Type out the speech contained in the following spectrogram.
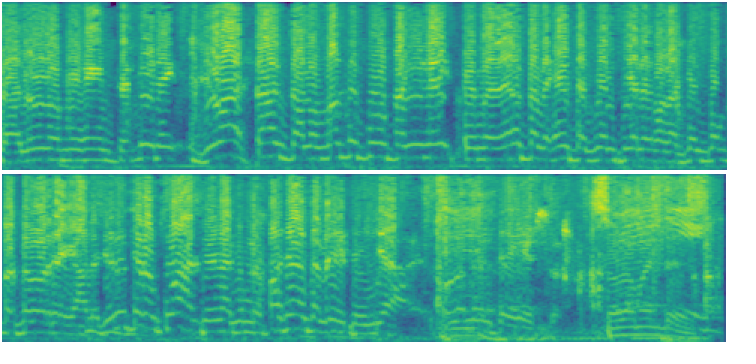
Saludos, mi gente. Miren, yo a Santa lo más que puedo pedirle es que me dé la tarjeta que él tiene con la que él compra todos los regalos. Yo no quiero cuarto, la que me pase la tarjeta y ya. Solamente eso. Solamente eso.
